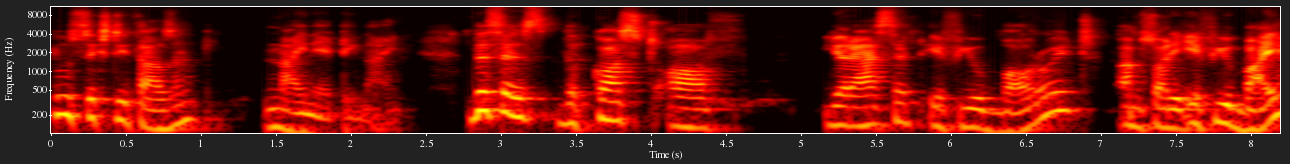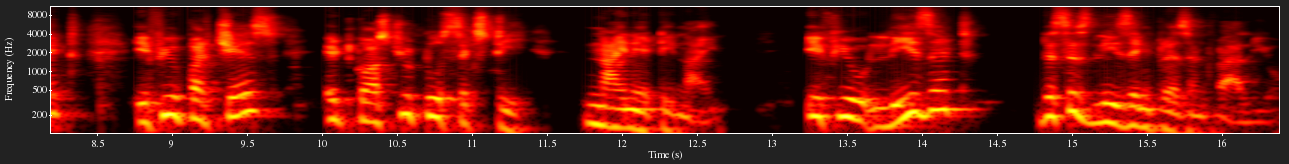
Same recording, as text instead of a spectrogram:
260,989. This is the cost of your asset if you borrow it. I'm sorry, if you buy it. If you purchase, it costs you 260,989. If you lease it, this is leasing present value,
